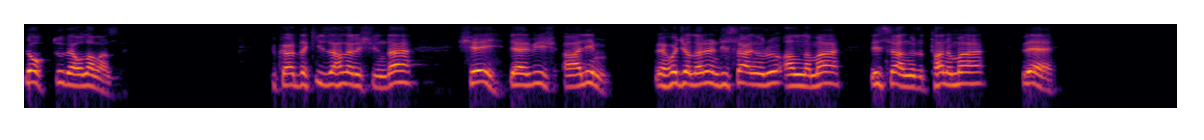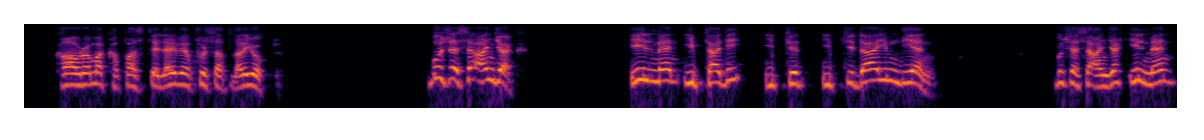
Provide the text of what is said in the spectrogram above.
yoktu ve olamazdı. Yukarıdaki izahlar ışığında şeyh, derviş, alim ve hocaların lisanuru anlama, lisanuru tanıma ve kavrama kapasiteleri ve fırsatları yoktu. Bu sese ancak ilmen iptadi, iptidaim diyen bu sese ancak ilmen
